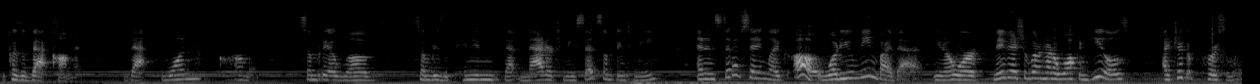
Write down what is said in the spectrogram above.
because of that comment. That one comment. Somebody I loved, somebody's opinion that mattered to me said something to me. And instead of saying, like, oh, what do you mean by that? You know, or maybe I should learn how to walk in heels, I took it personally.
